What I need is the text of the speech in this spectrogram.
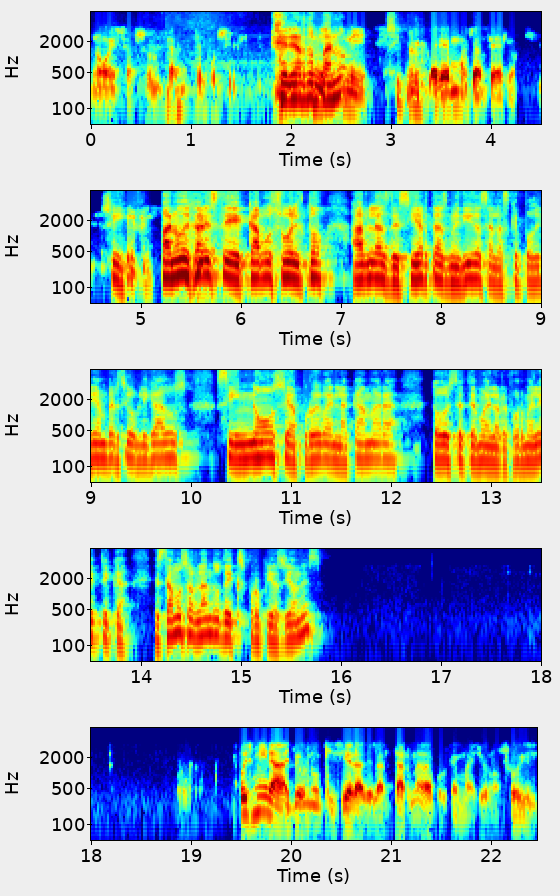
no es absolutamente posible. Gerardo Pano. sí, queremos hacerlo. Sí, para no dejar este cabo suelto, hablas de ciertas medidas a las que podrían verse obligados si no se aprueba en la Cámara todo este tema de la reforma eléctrica. ¿Estamos hablando de expropiaciones? Pues mira, yo no quisiera adelantar nada porque además yo no soy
